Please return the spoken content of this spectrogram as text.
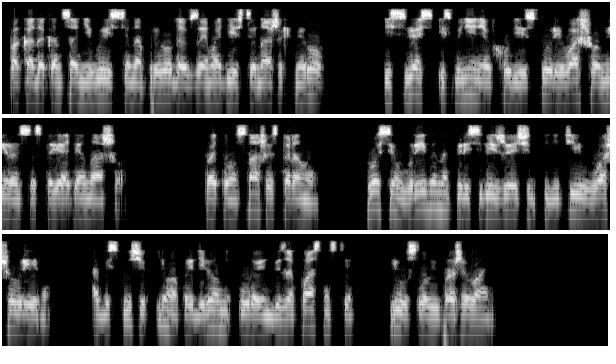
Пока до конца не выяснена природа взаимодействия наших миров и связь изменения в ходе истории вашего мира и состояния нашего. Поэтому с нашей стороны просим временно переселить женщин и детей в ваше время, обеспечив им определенный уровень безопасности и условий проживания.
